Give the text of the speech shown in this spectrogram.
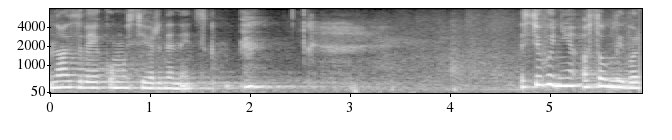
назва якому Сєвєродонецьк. Сьогодні особливо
